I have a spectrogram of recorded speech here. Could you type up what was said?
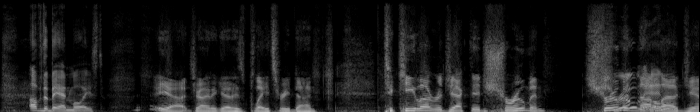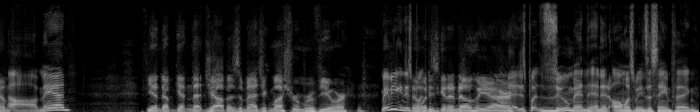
of the band Moist. Yeah, trying to get his plates redone. Tequila rejected. Shroomin. Shroomin not allowed, Jim. Oh man, you end up getting that job as a magic mushroom reviewer, maybe you can just nobody's going to know who you are. yeah, just put zoom in, and it almost means the same thing.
